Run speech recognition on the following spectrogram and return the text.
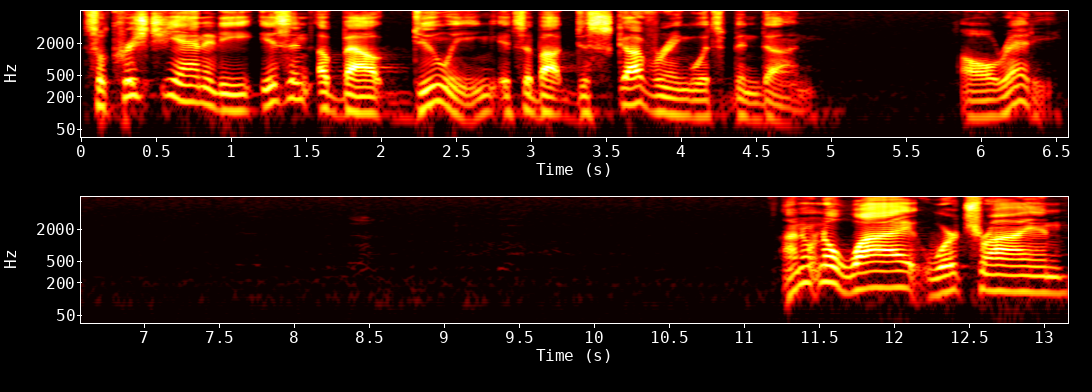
So Christianity isn't about doing, it's about discovering what's been done already. I don't know why we're trying,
